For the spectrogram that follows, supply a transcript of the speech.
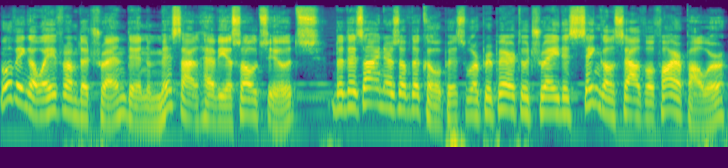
Moving away from the trend in missile-heavy assault suits, the designers of the Kopis were prepared to trade a single salvo firepower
